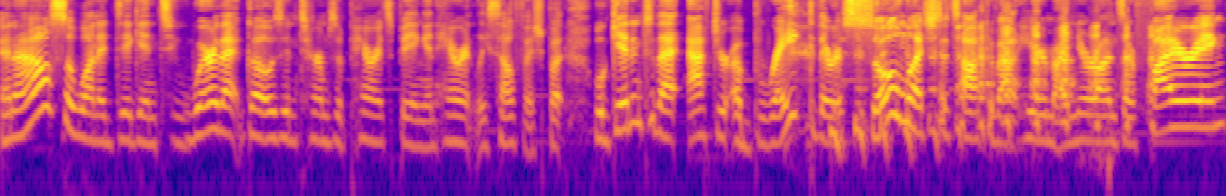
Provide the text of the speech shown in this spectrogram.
And I also want to dig into where that goes in terms of parents being inherently selfish, but we'll get into that after a break. There is so much to talk about here. My neurons are firing.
